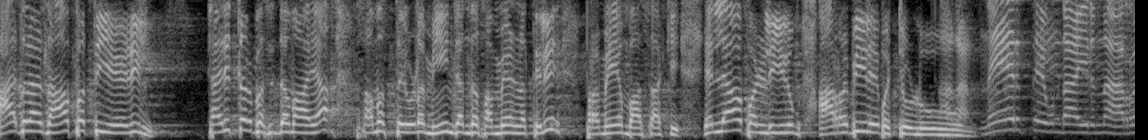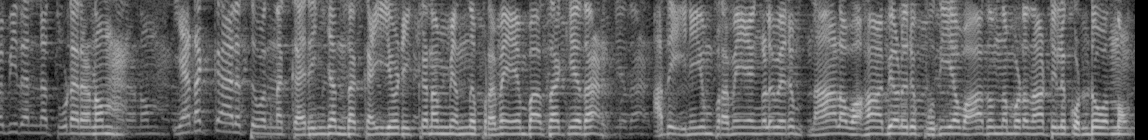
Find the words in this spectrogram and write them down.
ആയിരത്തി തൊള്ളായിരത്തി നാൽപ്പത്തി ഏഴിൽ ചരിത്ര പ്രസിദ്ധമായ സമസ്തയുടെ മീൻചന്ത സമ്മേളനത്തിൽ പ്രമേയം പാസാക്കി എല്ലാ പള്ളിയിലും അറബിയിലേ പറ്റുള്ളൂ. നേരത്തെ ഉണ്ടായിരുന്ന അറബി തന്നെ തുടരണം. ഇടക്കാലത്ത് വന്ന കരിഞ്ചന്ത കൈയൊഴിക്കണം എന്ന് പ്രമേയം പാസാക്കിയതാണ് അത് ഇനിയും പ്രമേയങ്ങൾ വരും. നാളെ വഹാബികൾ ഒരു പുതിയ വാദം നമ്മുടെ നാട്ടിൽ കൊണ്ടുവന്നു.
